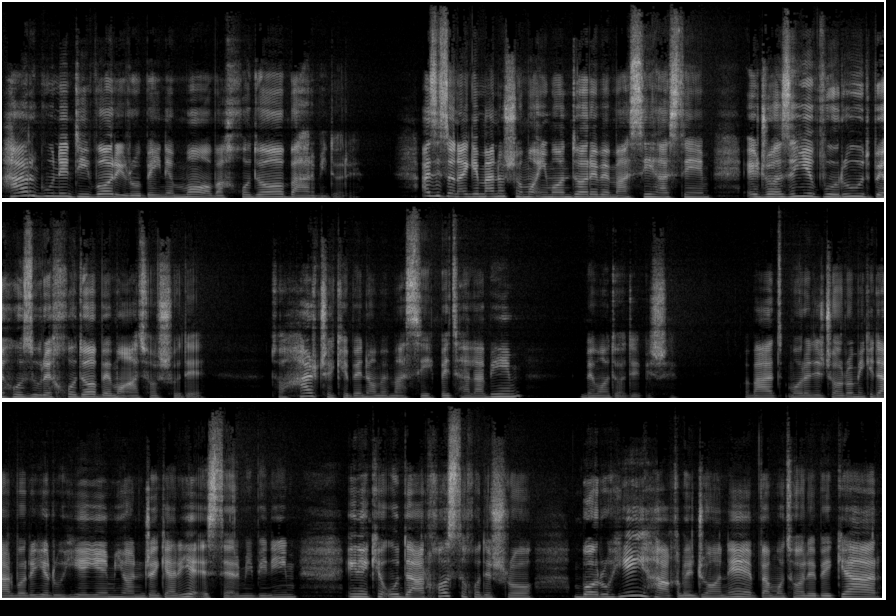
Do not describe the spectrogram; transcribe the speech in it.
هر گونه دیواری رو بین ما و خدا بر می داره. عزیزان اگه من و شما ایمان داره به مسیح هستیم اجازه ورود به حضور خدا به ما عطا شده تا هرچه که به نام مسیح بطلبیم به ما داده بشه. و بعد مورد چهارمی که درباره روحیه میانجگری استر می‌بینیم اینه که او درخواست خودش رو با روحیه حق به جانب و مطالبه گر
